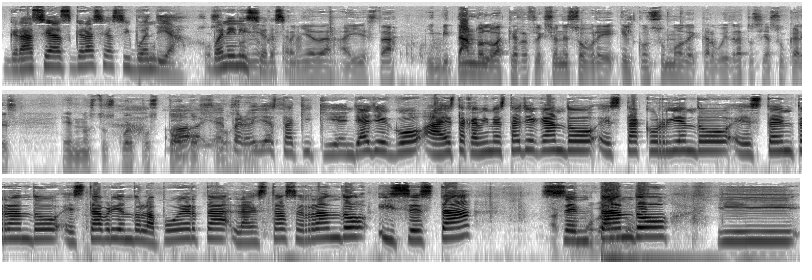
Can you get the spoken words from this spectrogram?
Gracias, gracias y buen día. José buen Antonio inicio de semana. Ahí está, invitándolo a que reflexione sobre el consumo de carbohidratos y azúcares en nuestros cuerpos todos. Ay, los pero días. ya está aquí quien, ya llegó a esta cabina, está llegando, está corriendo, está entrando, está abriendo la puerta, la está cerrando y se está sentando y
